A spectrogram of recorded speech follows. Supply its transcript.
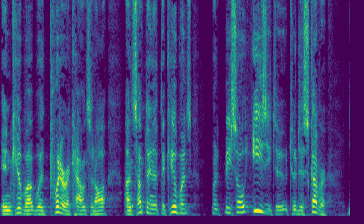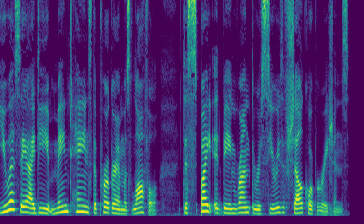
in Cuba with Twitter accounts and all on something that the Cubans would be so easy to, to discover. USAID maintains the program was lawful, despite it being run through a series of shell corporations,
